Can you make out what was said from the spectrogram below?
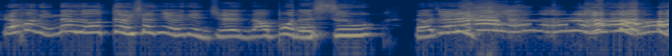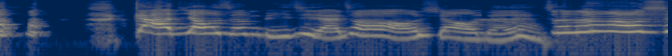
然后你那时候对象就有点觉得，然后不能输，然后就是 尬叫声比起来超好笑的，真的好笑，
